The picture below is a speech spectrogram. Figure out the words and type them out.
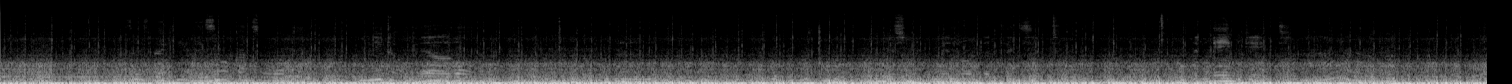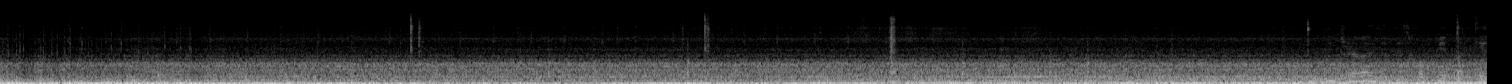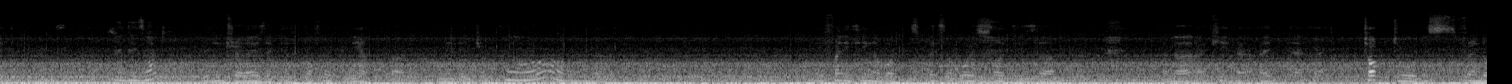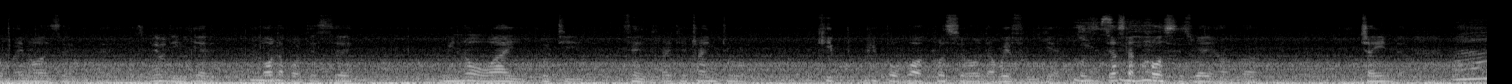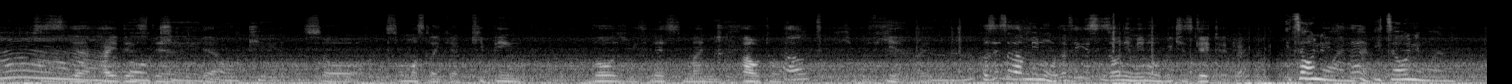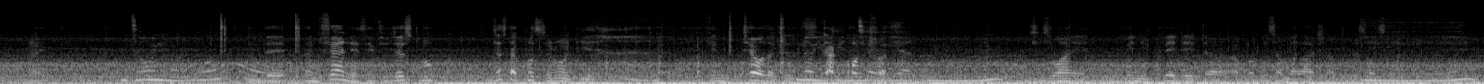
So it's like here, there's no council water. You need to have your own Yeah. borehole. This will be the main road that takes it to the main gate. Ah. I didn't realize that there's coffee packet. And there's what? I didn't realize that there's coffee near the main entrance. Oh. The funny thing about this place I've always thought is, uh, and I, I, keep, I, I, I talked to this friend of mine who has a, is building here, lot Mhm. about this. Uh, we know why you put fence, right? You're trying to keep people who are across the road away from here. Because Yes, just mhm. across is where you have uh, China. Ah. yeah, hiders okay. there, yeah. Okay. So it's almost like you're keeping those with less money out of Out. Here, right? Because this other main road, I think this is the only main road which is gated, right? It's the only one. Yeah. It's the only one. Right. It's the only one. Oh. And, the, and fairness, if you just look just across the road here, you can tell that there's no, stark contrast, tell. Yeah. Mhm. which is why we've been invaded uh, to the south Yeah.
